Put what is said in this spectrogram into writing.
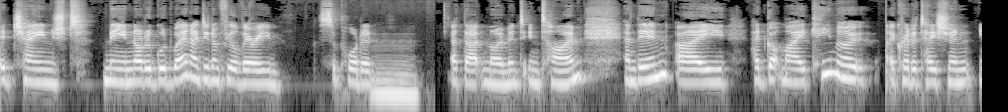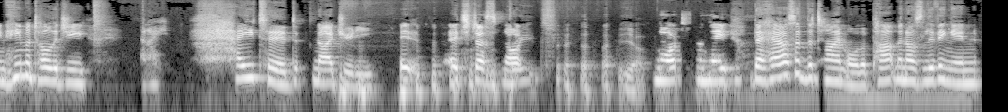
it changed me in not a good way and i didn't feel very supported mm. at that moment in time and then i had got my chemo accreditation in hematology and i hated night duty it, it's just not yeah. not for me. The house at the time or the apartment I was living in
